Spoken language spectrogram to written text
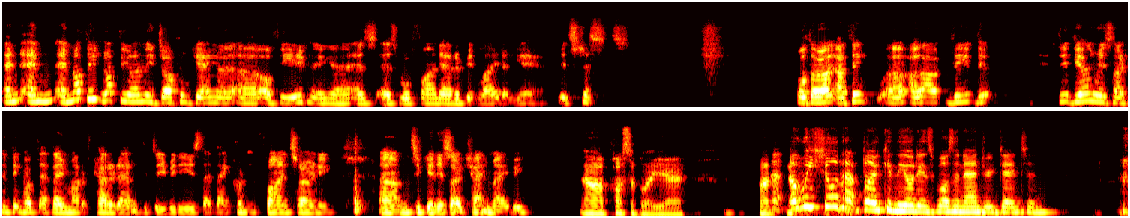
and and and not the not the only doppelganger uh, of the evening, uh, as as we'll find out a bit later. Yeah, it's just. Although I, I think uh, uh, the, the the the only reason I can think of that they might have cut it out of the DVD is that they couldn't find Tony um, to get his okay, maybe. Uh, possibly, yeah. But Uh, Are we sure that bloke in the audience wasn't Andrew Denton?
